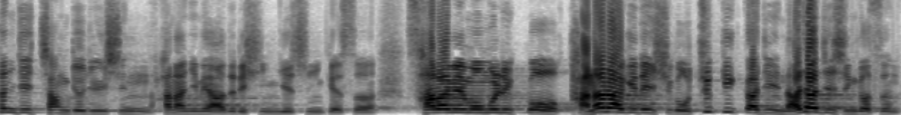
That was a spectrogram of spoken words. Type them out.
천지 창조주이신 하나님의 아들이신 예수님께서 사람의 몸을 입고 가난하게 되시고 죽기까지 낮아지신 것은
